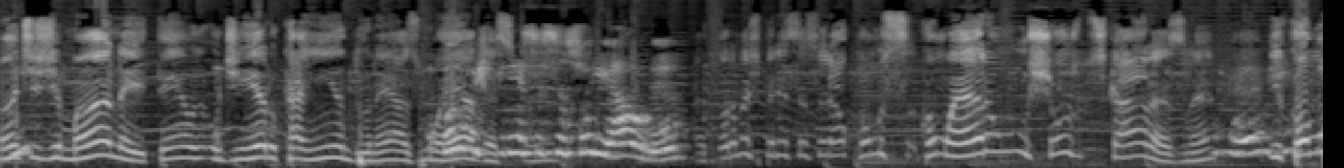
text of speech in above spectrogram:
Antes de Money tem o, o dinheiro caindo, né? As É toda uma moedas. experiência sensorial, né? É toda uma experiência sensorial, como, como eram os shows dos caras, né? Como é E como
